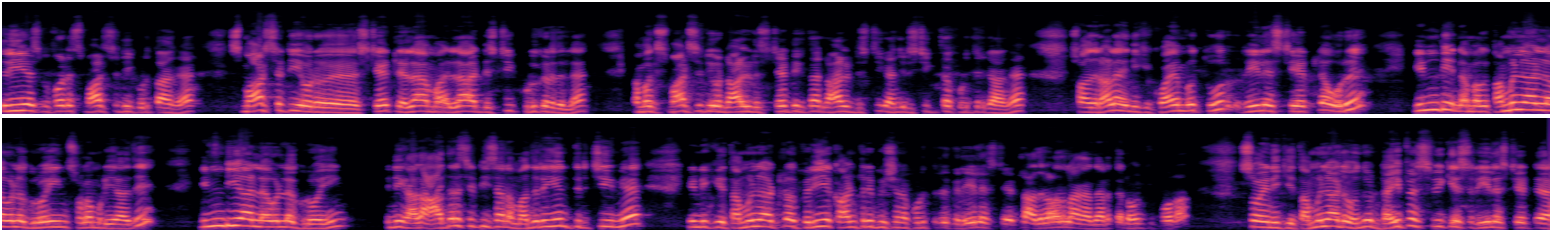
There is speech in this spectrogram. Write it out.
three years before smart city கொடுத்தாங்க. ஸ்மார்ட் சிட்டி ஒரு ஸ்டேட்ல எல்லா எல்லா டிஸ்ட்ரிக்ட் கொடுக்கறது இல்ல. நமக்கு ஸ்மார்ட் சிட்டி ஒரு நாலு ஸ்டேட்டுக்கு தான் நாலு டிஸ்ட்ரிக்ட் அஞ்சு டிஸ்ட்ரிக்ட் தான் கொடுத்துருக்காங்க. ஸோ அதனால இன்னைக்கு கோயம்புத்தூர் ரியல் எஸ்டேட்ல ஒரு இந்திய நம்ம தமிழ்நாடு லெவலில் க்ரோயிங் சொல்ல முடியாது. இந்தியா லெவலில் க்ரோயிங் இன்னைக்கு அது அதர் சிட்டிஸான மதுரையும் திருச்சியுமே இன்னைக்கு தமிழ்நாட்டில் பெரிய கான்ட்ரிபியூஷனை கொடுத்துருக்கு ரியல் எஸ்டேட்டில் அதனால நாங்கள் அந்த இடத்த நோக்கி போகிறோம் ஸோ இன்னைக்கு தமிழ்நாடு வந்து டைவர்சிஃபிகேஷன் ரியல் எஸ்டேட்டை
